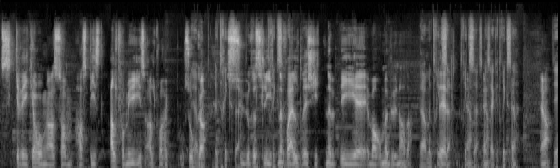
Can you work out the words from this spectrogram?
skrikerunger som har spist altfor mye is og altfor høyt ja, blodsukker. men, men trikset Sure, slitne trikset- foreldre i skitne, i eh, varme bunader. Ja, men trikset, Det- trikset ja, skal jeg ja. si trikset? Ja. Det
